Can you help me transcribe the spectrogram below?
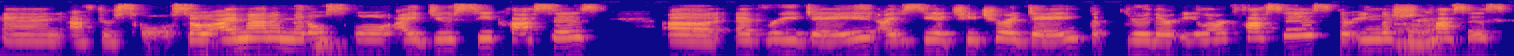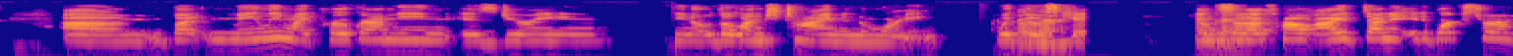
and after school. So I'm at a middle school. I do see classes uh, every day. I see a teacher a day through their ELAR classes, their English okay. classes. Um, but mainly my programming is during, you know, the lunchtime in the morning with okay. those kids. And okay. so that's how I've done it. It works for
